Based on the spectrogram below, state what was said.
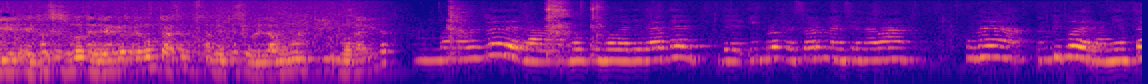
y entonces uno tendría que preguntarse justamente sobre la multimodalidad. Bueno, dentro de la multimodalidad del, del profesor mencionaba una, un tipo de herramienta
